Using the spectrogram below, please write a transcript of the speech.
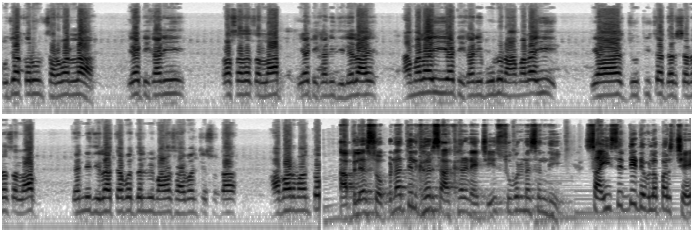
पूजा करून सर्वांना या ठिकाणी प्रसादाचा लाभ या ठिकाणी दिलेला आहे. आम्हालाही या ठिकाणी बोलून आम्हालाही या ज्योतीच्या दर्शनाचा लाभ त्यांनी दिला. त्याबद्दल मी बाळासाहेबांचे सुद्धा आभार मानतो. आपल्या स्वप्नातील घर साकारण्याची सुवर्ण संधी साई सिद्धी डेव्हलपर्सचे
